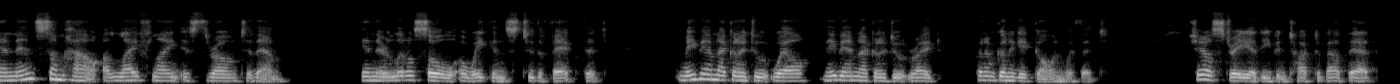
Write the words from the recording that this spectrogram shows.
and then somehow a lifeline is thrown to them. And their little soul awakens to the fact that maybe I'm not going to do it well, maybe I'm not going to do it right, but I'm going to get going with it. Cheryl Strayed even talked about that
